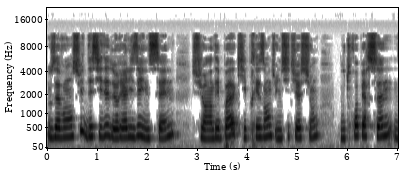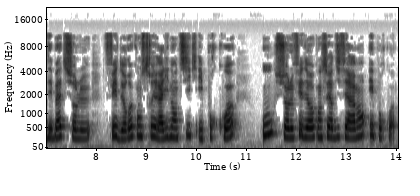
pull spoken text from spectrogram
Nous avons ensuite décidé de réaliser une scène sur un débat qui présente une situation où trois personnes débattent sur le fait de reconstruire à l'identique et pourquoi, ou sur le fait de reconstruire différemment et pourquoi.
